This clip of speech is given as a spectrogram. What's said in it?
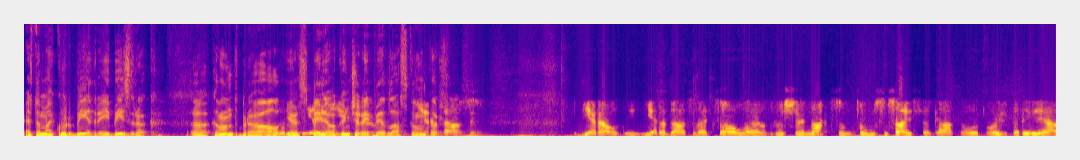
Es domāju, kur biedrība izraka uh, Kanta brāli, jo es pieļauju, ka viņš arī piedalās konkursos. Ierau, ieradās Vecaulē, un droši vien nakts un tumsas aizsargā to, to izdarīja. Jā,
